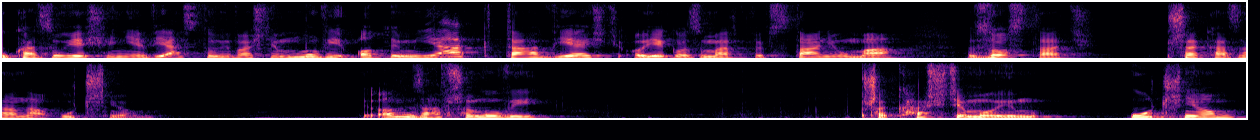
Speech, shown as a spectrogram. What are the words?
ukazuje się niewiastą i właśnie mówi o tym, jak ta wieść o Jego zmartwychwstaniu ma zostać przekazana uczniom. I on zawsze mówi: przekażcie moim uczniom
